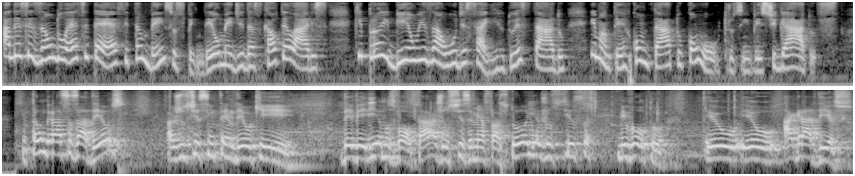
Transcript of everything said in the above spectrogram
a decisão do STF também suspendeu medidas cautelares que proibiam Isaú de sair do Estado e manter contato com outros investigados. Então, graças a Deus, a Justiça entendeu que deveríamos voltar, a Justiça me afastou e a Justiça me voltou. Eu, eu agradeço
